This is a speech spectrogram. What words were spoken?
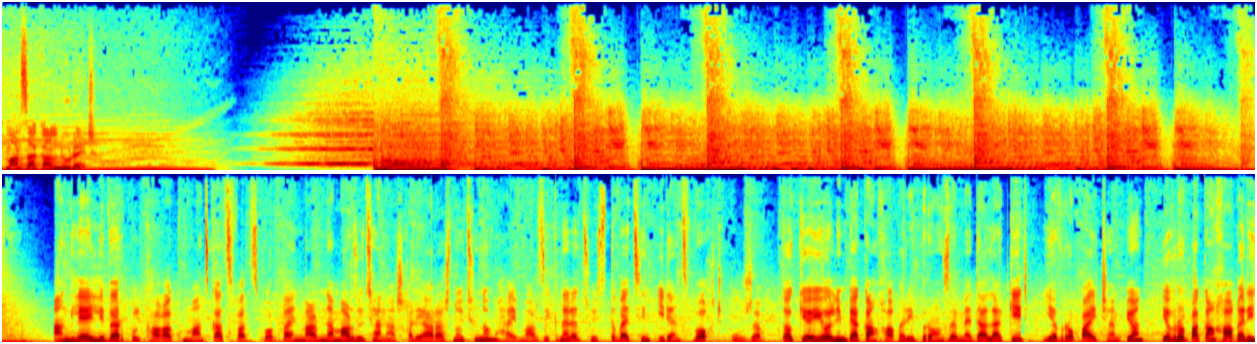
Մարզական լուրեր Անգլիայի Լիվերպուլ քաղաքում անցկացված սպորտային մարմնամարզության աշխարհի առաջնությունում հայ մարզիկները ցույց տվեցին իրենց ողջ ուժը։ Տոկիոյի Օլիմպիական խաղերի բրոնզե մեդալակիր, Եվրոպայի չեմպիոն, Եվրոպական խաղերի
